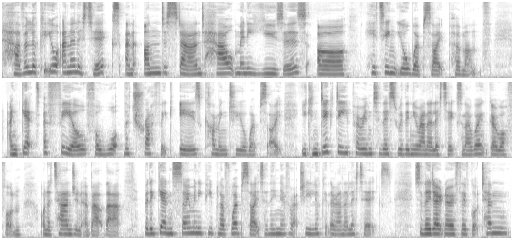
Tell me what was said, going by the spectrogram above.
Have a look at your analytics and understand how many users are hitting your website per month and get a feel for what the traffic is coming to your website. You can dig deeper into this within your analytics, and I won't go off on, on a tangent about that. But again, so many people have websites and they never actually look at their analytics. So they don't know if they've got 10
